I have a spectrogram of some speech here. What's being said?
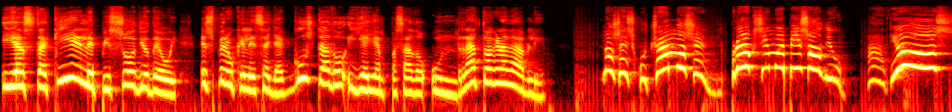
Y hasta aquí el episodio de hoy. Espero que les haya gustado y hayan pasado un rato agradable. Nos escuchamos en el próximo episodio. Adiós.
